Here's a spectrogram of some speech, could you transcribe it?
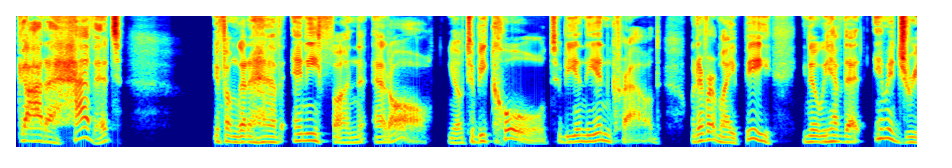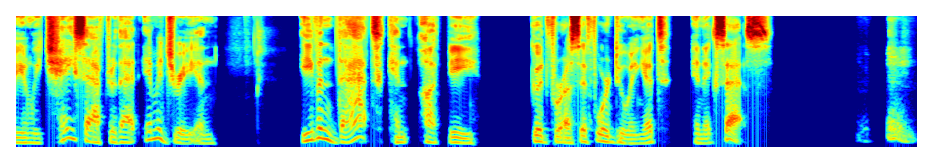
gotta have it if I'm going to have any fun at all, you know, to be cool, to be in the in crowd, whatever it might be, you know, we have that imagery and we chase after that imagery. And even that cannot be good for us if we're doing it in excess. you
